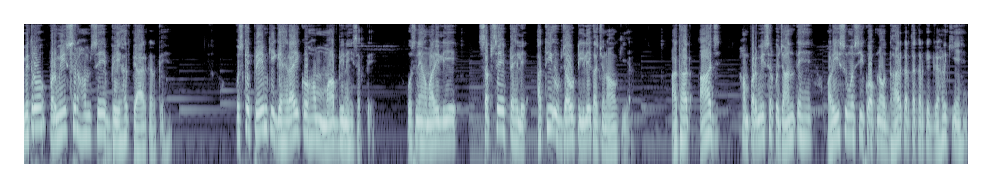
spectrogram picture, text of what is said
मित्रों, परमेश्वर हमसे बेहद प्यार करते हैं। उसके प्रेम की गहराई को हम माप भी नहीं सकते। उसने हमारे लिए सबसे पहले अति उपजाऊ टीले का चुनाव किया। अर्थात आज हम परमेश्वर को जानते हैं और यीशु मसीह को अपना उद्धार करता करके ग्रहण किए हैं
